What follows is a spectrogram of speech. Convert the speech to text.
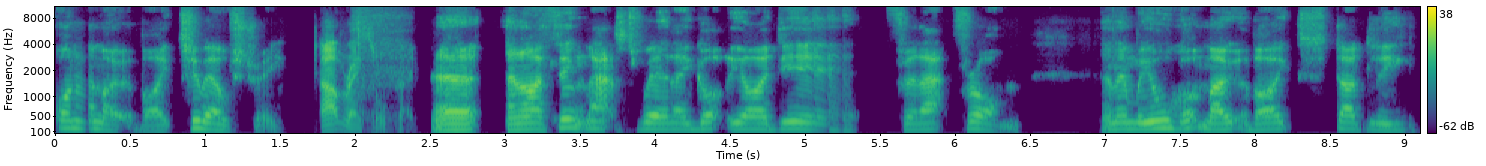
on a motorbike to Elstree Oh, right, okay. Uh, and I think that's where they got the idea for that from. And then we all got motorbikes, Dudley,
